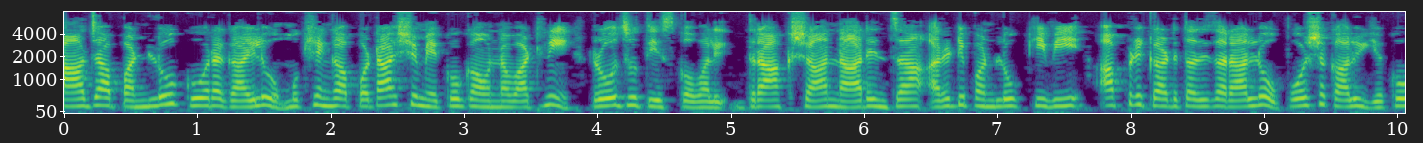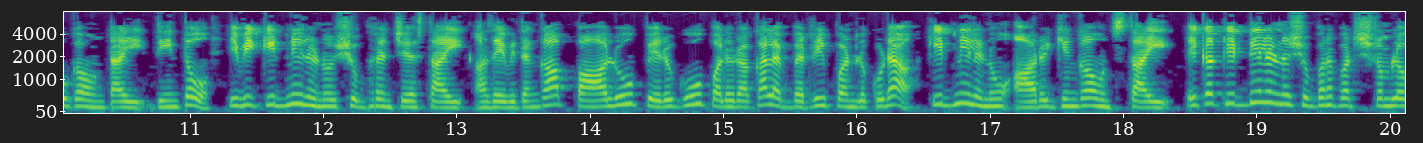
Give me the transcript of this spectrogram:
తాజా పండ్లు కూరగాయలు ముఖ్యంగా పొటాషియం ఎక్కువగా ఉన్న వాటిని రోజు తీసుకోవాలి. ద్రాక్ష నారింజ అరటి పండ్లు కివి అప్రికాట్ తదితరాల్లో పోషకాలు ఎక్కువగా ఉంటాయి. దీంతో ఇవి కిడ్నీలను శుభ్రం చేస్తాయి. అదేవిధంగా పాలు పెరుగు పలు రకాల బెర్రీ పండ్లు కూడా కిడ్నీలను ఆరోగ్యంగా ఉంచుతాయి. ఇక కిడ్నీలను శుభ్రపరచడంలో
